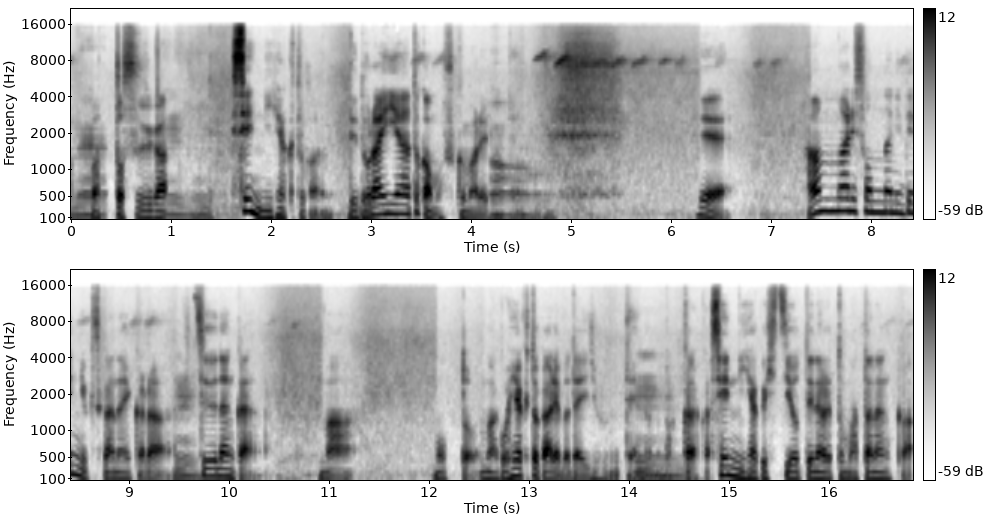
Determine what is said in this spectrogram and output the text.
ね。ワット数が、うんうん。1200とかでうん。ドライヤーとかも含まれるみたいな、あであんまりそんなに電力使わないから、うん。普通なんかまあもっと、まあ、500とかあれば大丈夫みたいなのばっかだから、1200必要ってなるとまたなんか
